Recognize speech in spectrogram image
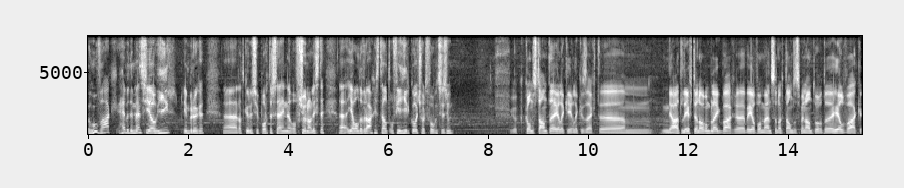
Hoe vaak hebben de mensen jou hier in Brugge, eh, dat kunnen supporters zijn eh, of journalisten, eh, jou al de vraag gesteld of je hier coach wordt volgend seizoen? Constant eigenlijk, eerlijk gezegd. Ehm, ja, het leeft enorm blijkbaar bij heel veel mensen. Nochtans is mijn antwoord heel vaak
